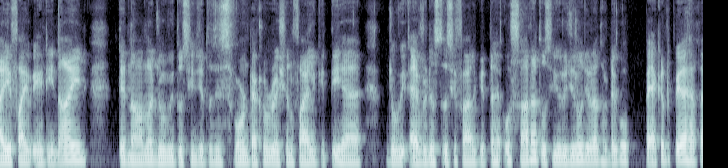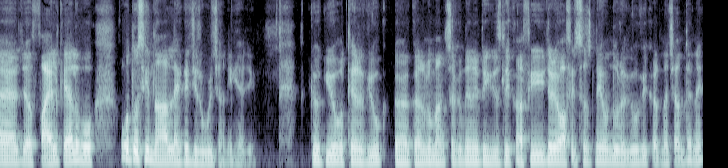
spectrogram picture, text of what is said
I589 ਤੇ ਨਾਲ ਨਾਲ ਜੋ ਵੀ ਤੁਸੀਂ ਜੇ ਤੁਸੀਂ ਸਵਰਨ ਡੈਕਲੇਰੇਸ਼ਨ ਫਾਈਲ ਕੀਤੀ ਹੈ ਜੋ ਵੀ ਐਵੀਡੈਂਸ ਤੁਸੀਂ ਫਾਈਲ ਕੀਤਾ ਹੈ ਉਹ ਸਾਰਾ ਤੁਸੀਂ origignal ਜਿਹੜਾ ਤੁਹਾਡੇ ਕੋਲ ਪੈਕੇਟ ਪਿਆ ਹੈਗਾ ਹੈ ਜਾਂ ਫਾਈਲ ਕਹਿ ਲਵੋ ਉਹ ਤੁਸੀਂ ਨਾਲ ਲੈ ਕੇ ਜ਼ਰੂਰ ਜਾਣੀ ਹੈ ਜੀ। ਕਿਉਂਕਿ ਉਹ ਉੱਥੇ ਰਿਵਿਊ ਕਰਨ ਨੂੰ ਮੰਗ ਸਕਦੇ ਨੇ ਤੇ ਯੂਜ਼ਲੀ ਕਾਫੀ ਜਿਹੜੇ ਆਫੀਸਰਸ ਨੇ ਉਹਨੂੰ ਰਿਵਿਊ ਵੀ ਕਰਨਾ ਚਾਹੁੰਦੇ ਨੇ।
